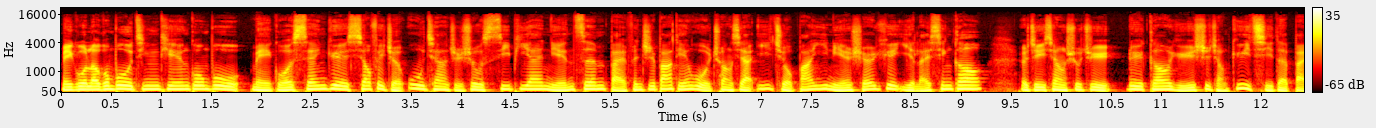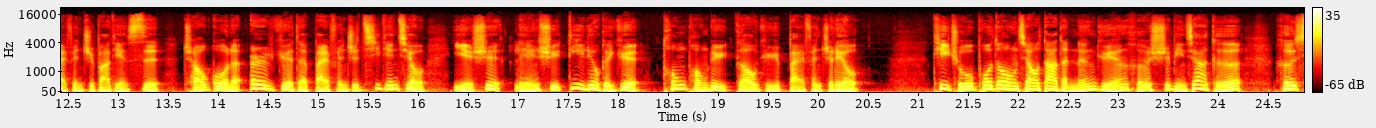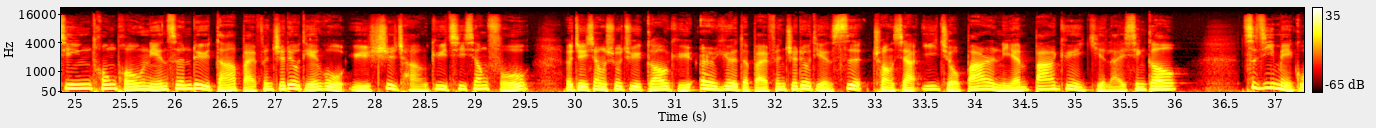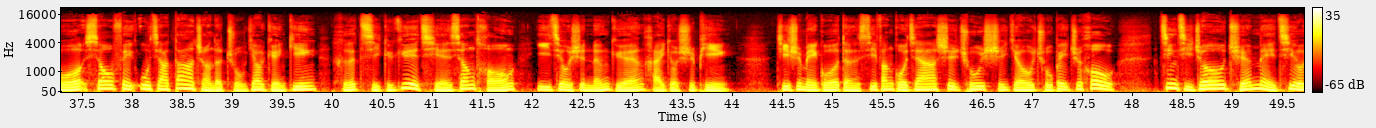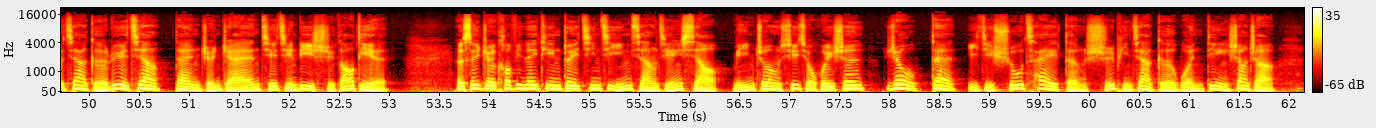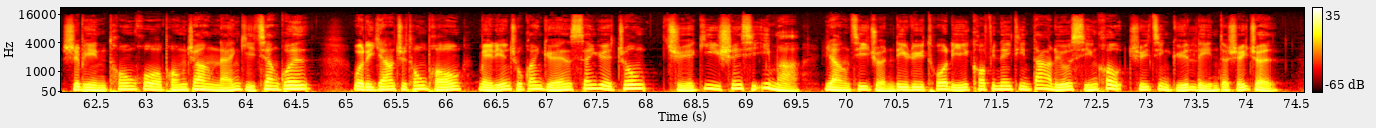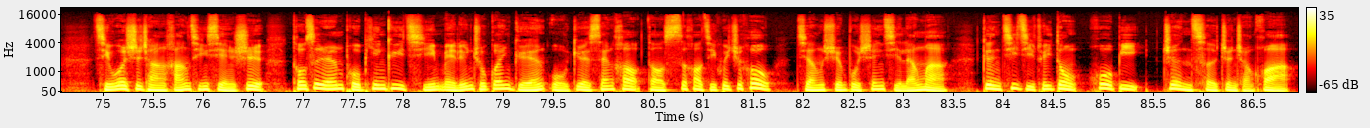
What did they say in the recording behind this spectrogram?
美国劳工部今天公布，美国三月消费者物价指数 CPI 年增百分之八点五，创下一九八一年十二月以来新高。而这一项数据略高于市场预期的百分之八点四，超过了二月的百分之七点九，也是连续第六个月通膨率高于百分之六。剔除波动较大的能源和食品价格，核心通膨年增率达百分之六点五，与市场预期相符。而这项数据高于二月的百分之六点四，创下一九八二年八月以来新高。刺激美国消费物价大涨的主要原因和几个月前相同，依旧是能源还有食品。即使美国等西方国家释出石油储备之后，近几周，全美汽油价格略降，但仍然接近历史高点。而随着 COVID-19 对经济影响减小，民众需求回升，肉、蛋以及蔬菜等食品价格稳定上涨，食品通货膨胀难以降温。为了压制通膨，美联储官员三月中决议升息一码，让基准利率脱离 COVID-19 大流行后趋近于零的水准。期货市场行情显示，投资人普遍预期美联储官员五月三号到四号集会之后将宣布升息两码，更积极推动货币政策正常化。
